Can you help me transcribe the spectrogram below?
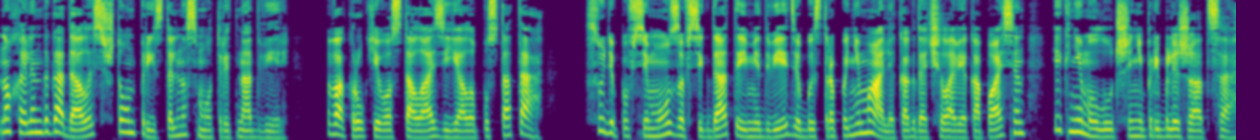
но Хелен догадалась, что он пристально смотрит на дверь. Вокруг его стола зияла пустота. Судя по всему, завсегда-то и медведя быстро понимали, когда человек опасен, и к нему лучше не приближаться.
